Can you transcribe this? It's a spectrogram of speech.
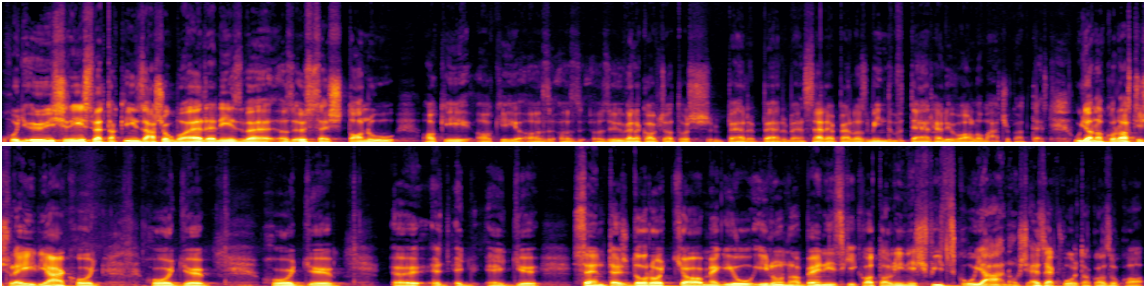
hogy ő is részt vett a kínzásokban, erre nézve az összes tanú, aki, aki az, az, az ővele kapcsolatos per, perben szerepel, az mind terhelő vallomásokat tesz. Ugyanakkor azt is leírják, hogy, hogy, hogy egy, egy, egy Szentes Dorottya, meg Jó Ilona, Benicki Katalin és Fickó János, ezek voltak azok a,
